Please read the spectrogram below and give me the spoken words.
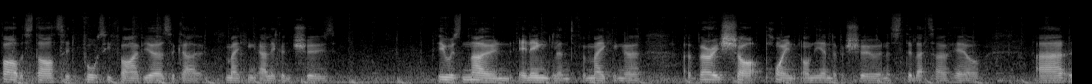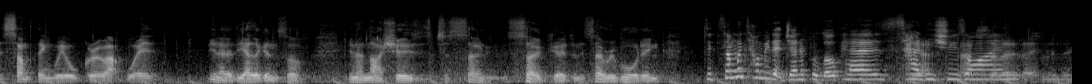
Father started 45 years ago making elegant shoes. He was known in England for making a, a very sharp point on the end of a shoe and a stiletto heel. Uh, it's something we all grew up with. You know, the elegance of, you know, nice shoes is just so, so good and it's so rewarding. Did someone tell me that Jennifer Lopez had Yeah, these shoes on? absolutely.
